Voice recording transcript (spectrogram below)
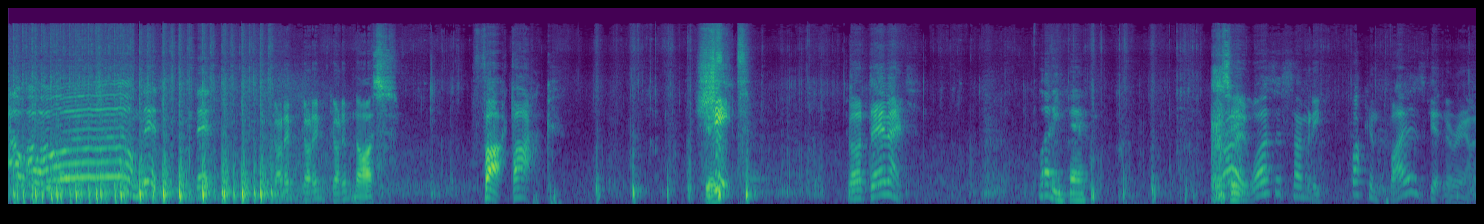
Ow, ow, ow, I'm dead. I'm dead. Got him, got him, got him. Nice. Fuck. Fuck. Shit! God damn it! Bloody heck. Bro, why is there so many fucking players getting around?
